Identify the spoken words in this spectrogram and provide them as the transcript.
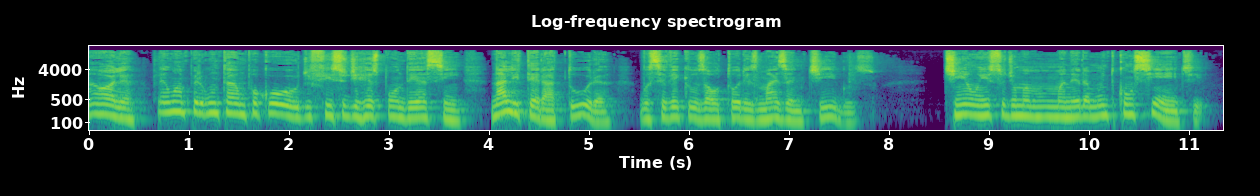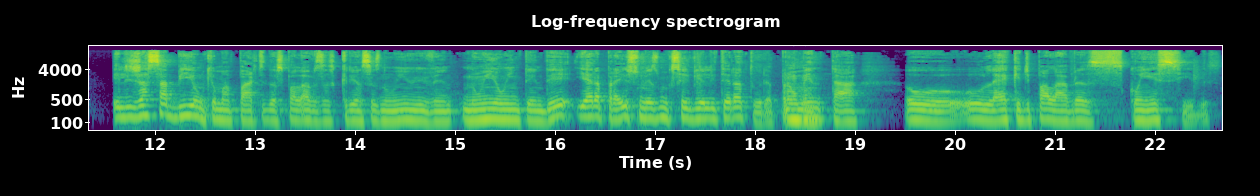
Olha, é uma pergunta um pouco difícil de responder assim. Na literatura, você vê que os autores mais antigos tinham isso de uma maneira muito consciente. Eles já sabiam que uma parte das palavras as crianças não iam, não iam entender e era para isso mesmo que servia a literatura, para aumentar o, o leque de palavras conhecidas.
